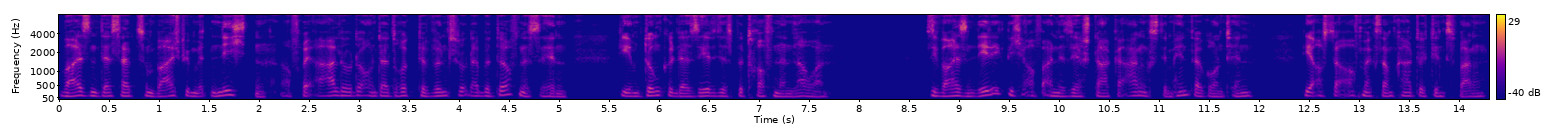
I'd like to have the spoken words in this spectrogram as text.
weisen deshalb zum Beispiel mitnichten auf reale oder unterdrückte Wünsche oder Bedürfnisse hin, die im Dunkeln der Seele des Betroffenen lauern. Sie weisen lediglich auf eine sehr starke Angst im Hintergrund hin, die aus der Aufmerksamkeit durch den Zwang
